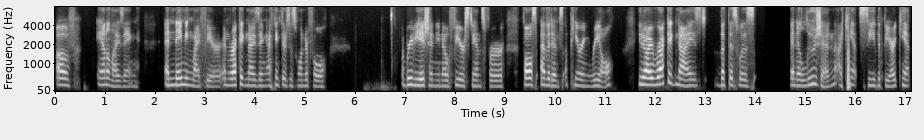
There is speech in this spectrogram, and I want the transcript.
of analyzing and naming my fear and recognizing, I think there's this wonderful abbreviation, you know, fear stands for false evidence appearing real. You know, I recognized that this was an illusion. I can't see the fear. I can't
